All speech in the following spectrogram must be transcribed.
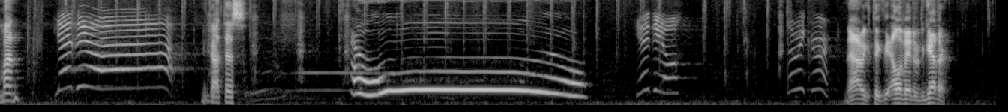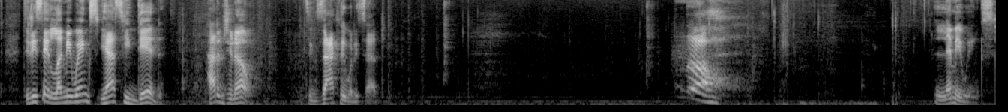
Come on. You got this. Now we can take the elevator together. Did he say Lemmy Wings? Yes, he did. How did you know? It's exactly what he said. Ugh. Lemmy Wings.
